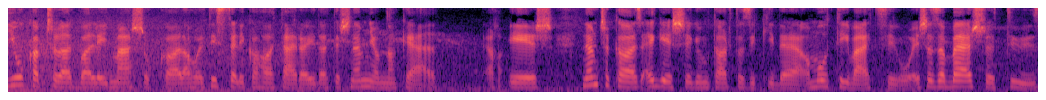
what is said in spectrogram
jó kapcsolatban légy másokkal, ahol tisztelik a határaidat, és nem nyomnak el, és nem csak az egészségünk tartozik ide, a motiváció, és ez a belső tűz,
